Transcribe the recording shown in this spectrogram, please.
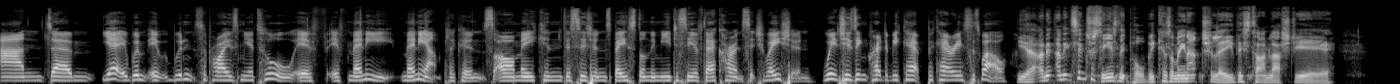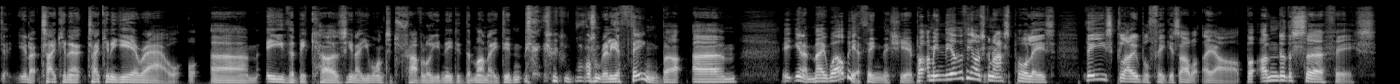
and um, yeah, it wouldn't it wouldn't surprise me at all if if many many applicants are making decisions based on the immediacy of their current situation, which is incredibly precarious as well. Yeah, and, and it's interesting, isn't it, Paul? Because I mean, actually, this time last year, you know, taking a taking a year out, um, either because you know you wanted to travel or you needed the money, didn't wasn't really a thing, but um, it, you know, may well be a thing this year. But I mean, the other thing I was going to ask Paul is these global figures are what they are, but under the surface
